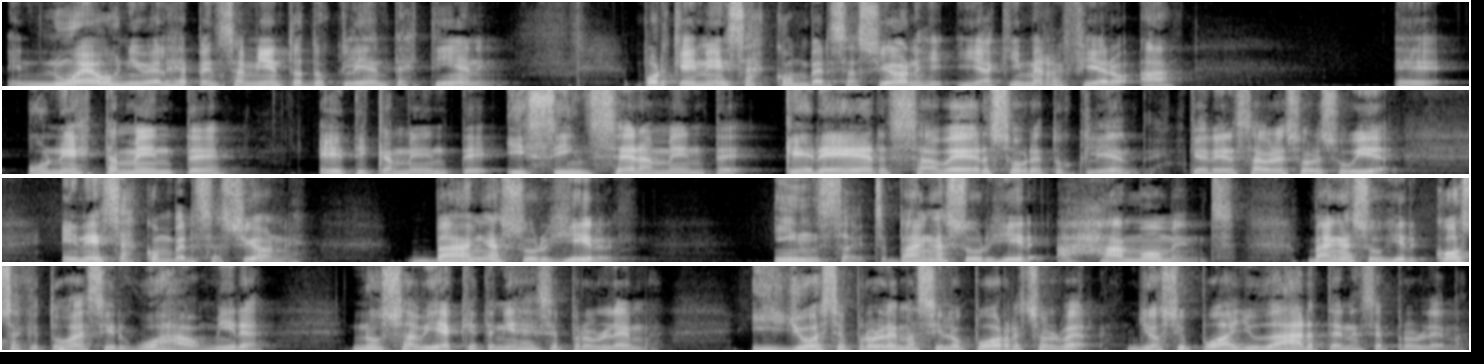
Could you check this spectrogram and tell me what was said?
eh, nuevos niveles de pensamiento tus clientes tienen. Porque en esas conversaciones, y aquí me refiero a eh, honestamente, éticamente y sinceramente querer saber sobre tus clientes, querer saber sobre su vida. En esas conversaciones van a surgir insights, van a surgir aha moments, van a surgir cosas que tú vas a decir, wow, mira, no sabía que tenías ese problema. Y yo ese problema sí lo puedo resolver. Yo sí puedo ayudarte en ese problema.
